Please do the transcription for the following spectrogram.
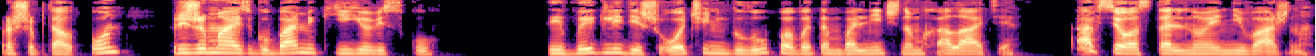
прошептал он, прижимаясь губами к ее виску. Ты выглядишь очень глупо в этом больничном халате, а все остальное неважно.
